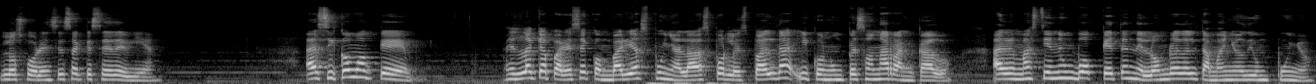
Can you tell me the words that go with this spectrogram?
los forenses a qué se debían. Así como que es la que aparece con varias puñaladas por la espalda y con un pezón arrancado. Además tiene un boquete en el hombro del tamaño de un puño.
